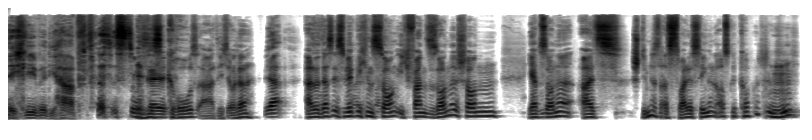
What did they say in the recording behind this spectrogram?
Ich liebe die Harp. Das ist so Es geil. ist großartig, oder? ja, Also das ist wirklich ein Song. Ich fand Sonne schon, ihr habt Sonne als, stimmt das, als zweite Single ausgekoppelt? mhm.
